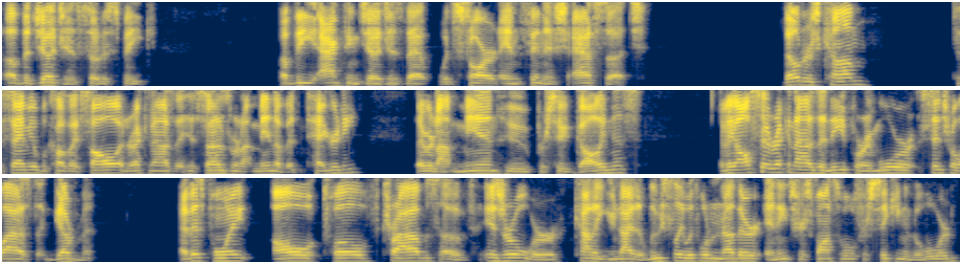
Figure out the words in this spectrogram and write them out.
of the judges, so to speak, of the acting judges that would start and finish as such. The elders come to Samuel because they saw and recognized that his sons were not men of integrity. They were not men who pursued godliness. And they also recognized the need for a more centralized government. At this point, all 12 tribes of Israel were kind of united loosely with one another and each responsible for seeking the Lord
